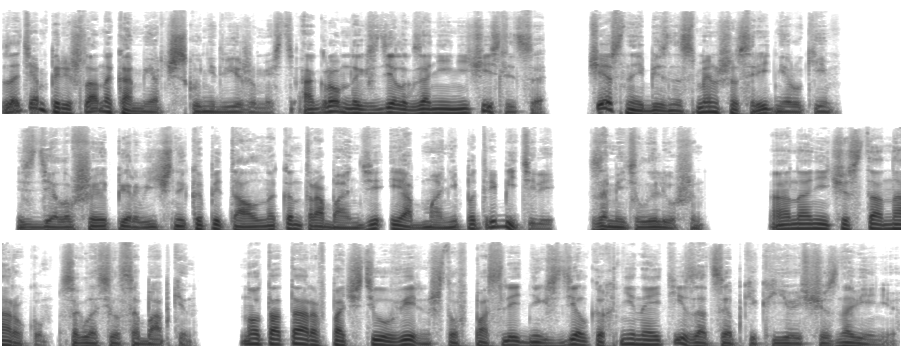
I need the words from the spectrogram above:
Затем перешла на коммерческую недвижимость. Огромных сделок за ней не числится. Честная бизнесменша средней руки. Сделавшая первичный капитал на контрабанде и обмане потребителей, заметил Илюшин. Она не чиста на руку, согласился Бабкин. Но Татаров почти уверен, что в последних сделках не найти зацепки к ее исчезновению.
